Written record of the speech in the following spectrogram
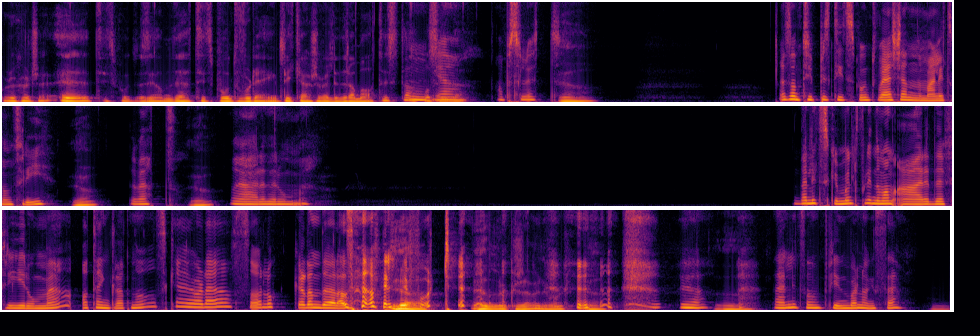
Burde kanskje eh, si om det er et tidspunkt hvor det egentlig ikke er så veldig dramatisk, da, Mm, å si ja, det. absolutt. Ja. Et sånn typisk tidspunkt hvor jeg kjenner meg litt sånn fri, Ja. du vet. Ja. Når jeg er i det rommet. Det er litt skummelt, fordi når man er i det frie rommet og tenker at nå skal jeg gjøre det, så lukker den døra seg veldig Ja. fort. ja, den lukker seg veldig fort. Ja. Ja, det er en litt sånn fin balanse. Mm.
